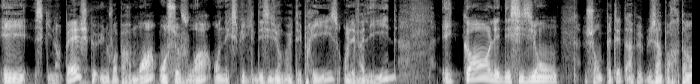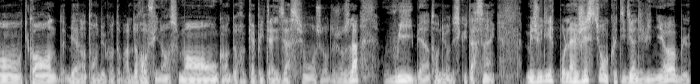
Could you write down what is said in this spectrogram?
Et ce qui n'empêche qu'une fois par mois, on se voit, on explique les décisions qui ont été prises, on les valide. Et quand les décisions sont peut-être un peu plus importantes, quand, bien entendu, quand on parle de refinancement ou quand de recapitalisation, ce genre de choses-là, oui, bien entendu, on discute à cinq. Mais je veux dire, pour la gestion au quotidien du vignoble,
